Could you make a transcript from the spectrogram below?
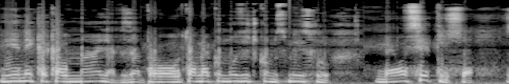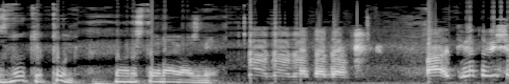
nije nikakav manjak zapravo u tom nekom muzičkom smislu ne osjeti se zvuk je pun ono što je najvažnije Da, da, da, da, da. Pa ima to više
